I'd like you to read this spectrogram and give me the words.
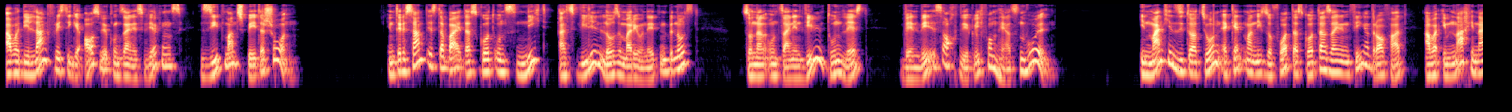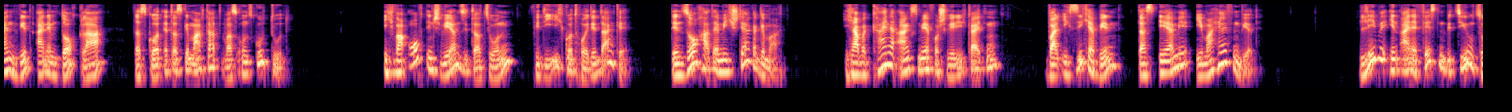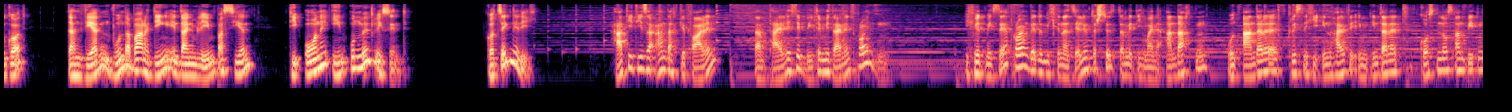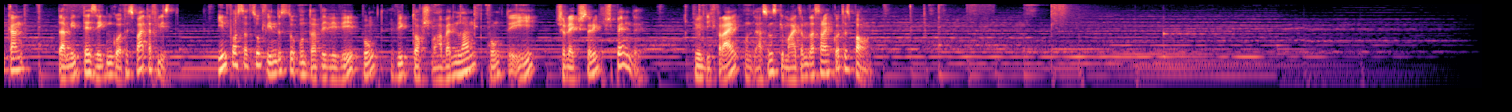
Aber die langfristige Auswirkung seines Wirkens sieht man später schon. Interessant ist dabei, dass Gott uns nicht als willenlose Marionetten benutzt, sondern uns seinen Willen tun lässt, wenn wir es auch wirklich vom Herzen wollen. In manchen Situationen erkennt man nicht sofort, dass Gott da seinen Finger drauf hat, aber im Nachhinein wird einem doch klar, dass Gott etwas gemacht hat, was uns gut tut. Ich war oft in schweren Situationen, für die ich Gott heute danke, denn so hat er mich stärker gemacht. Ich habe keine Angst mehr vor Schwierigkeiten, weil ich sicher bin, dass er mir immer helfen wird. Lebe in einer festen Beziehung zu Gott, dann werden wunderbare Dinge in deinem Leben passieren, die ohne ihn unmöglich sind. Gott segne dich. Hat dir diese Andacht gefallen? Dann teile sie bitte mit deinen Freunden. Ich würde mich sehr freuen, wenn du mich finanziell unterstützt, damit ich meine Andachten und andere christliche Inhalte im Internet kostenlos anbieten kann, damit der Segen Gottes weiterfließt. Infos dazu findest du unter www.viktorschwabenland.de-spende. Fühl dich frei und lass uns gemeinsam das Reich Gottes bauen.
